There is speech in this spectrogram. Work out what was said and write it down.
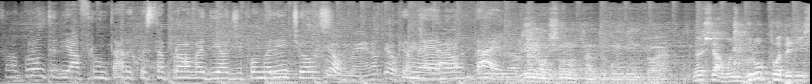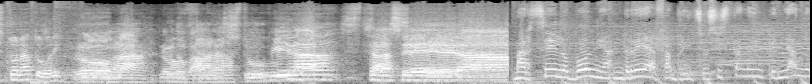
Sono pronte di affrontare questa prova di oggi pomeriggio? Più o meno, più o Più o meno, meno, dai. Io non sono tanto convinto, eh. Noi siamo il gruppo degli stonatori. Roma non fa la stupida stasera. Marcello, Boni, Andrea e Fabrizio si stanno impegnando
